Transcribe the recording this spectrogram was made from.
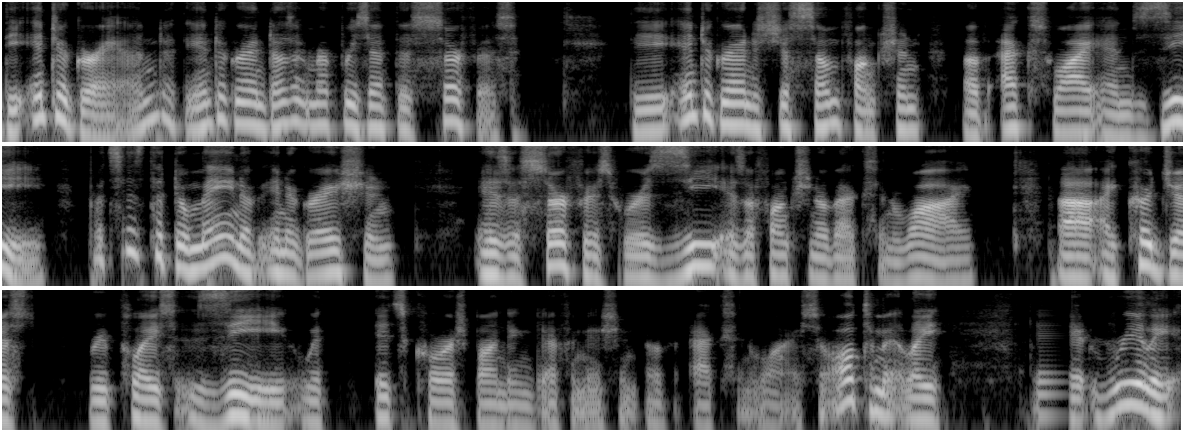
the integrand, the integrand doesn't represent this surface. The integrand is just some function of x, y, and z. But since the domain of integration is a surface where z is a function of x and y, uh, I could just replace z with its corresponding definition of x and y. So ultimately, it really,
